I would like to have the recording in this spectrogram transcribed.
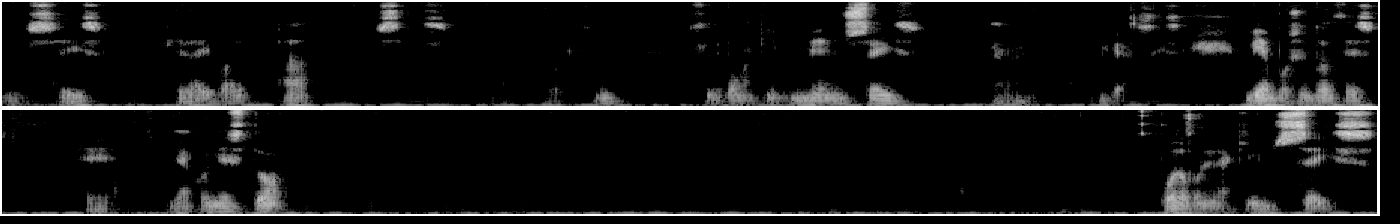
más 6 queda igual a 6. Si le pongo aquí menos 6, me queda 6. Bien, pues entonces, eh, ya con esto puedo poner aquí un 6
